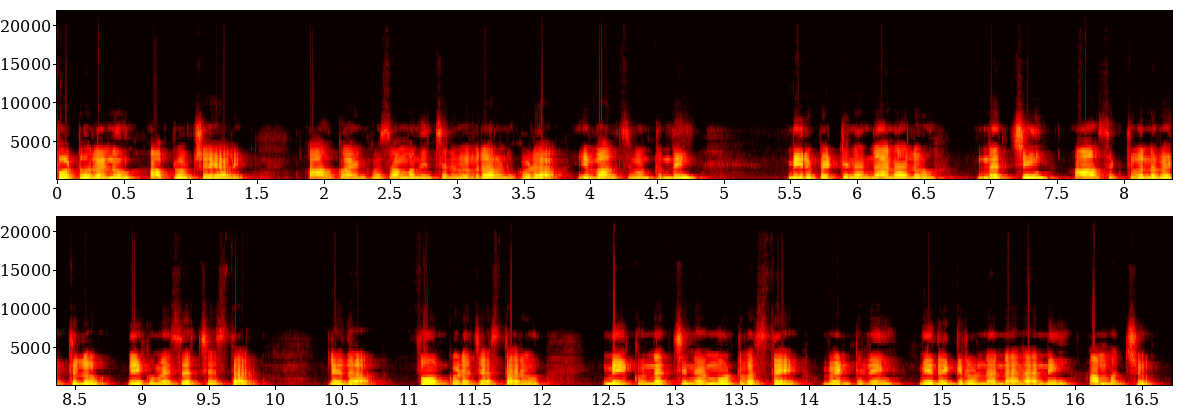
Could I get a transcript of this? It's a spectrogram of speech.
ఫోటోలను అప్లోడ్ చేయాలి. ఆ కాయిన్కు సంబంధించిన వివరాలను కూడా ఇవ్వాల్సి ఉంటుంది. మీరు పెట్టిన నాణాలు నచ్చి ఆసక్తి ఉన్న వ్యక్తులు మీకు మెసేజ్ చేస్తారు లేదా ఫోన్ కూడా చేస్తారు. మీకు నచ్చిన అమౌంట్ వస్తే వెంటనే మీ దగ్గర ఉన్న నాణాన్ని అమ్మచ్చు.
